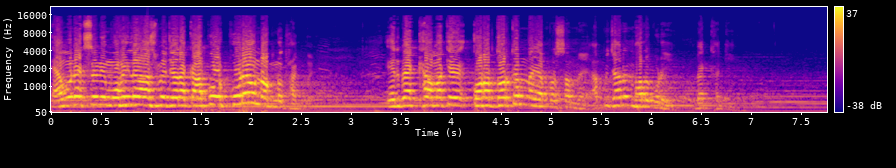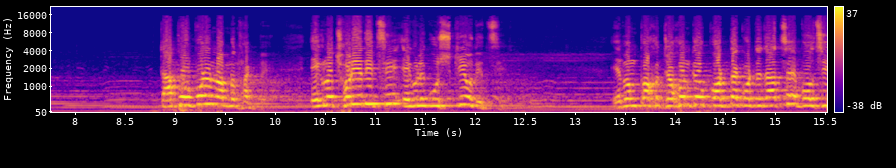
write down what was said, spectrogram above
এমন এক শ্রেণি মহিলা আসবে যারা কাপড় পরেও নগ্ন থাকবে। এর ব্যাখ্যা আমাকে করার দরকার নাই আপনার সামনে। আপনি জানেন ভালো করে ব্যাখ্যা কি। কাপড় পরে নগ্ন থাকবে। এগুলো ছড়িয়ে দিচ্ছি এগুলোকে উস্কিয়েও দিচ্ছি। এবং যখন কেউ পর্দা করতে যাচ্ছে, বলছি,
